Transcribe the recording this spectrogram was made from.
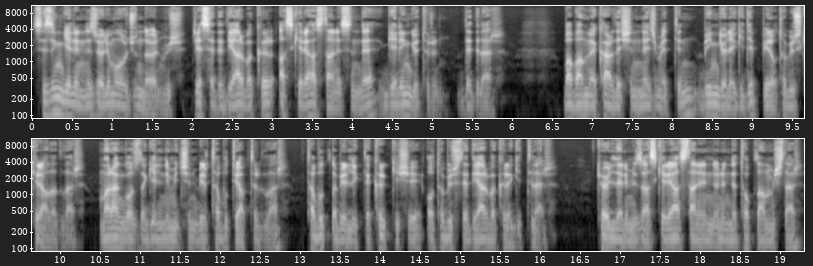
Sizin gelininiz ölüm orucunda ölmüş. Cesedi Diyarbakır Askeri Hastanesi'nde gelin götürün dediler. Babam ve kardeşin Necmettin Bingöl'e gidip bir otobüs kiraladılar. Marangoz'da gelinim için bir tabut yaptırdılar. Tabutla birlikte 40 kişi otobüsle Diyarbakır'a gittiler. Köylülerimiz askeri hastanenin önünde toplanmışlar.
